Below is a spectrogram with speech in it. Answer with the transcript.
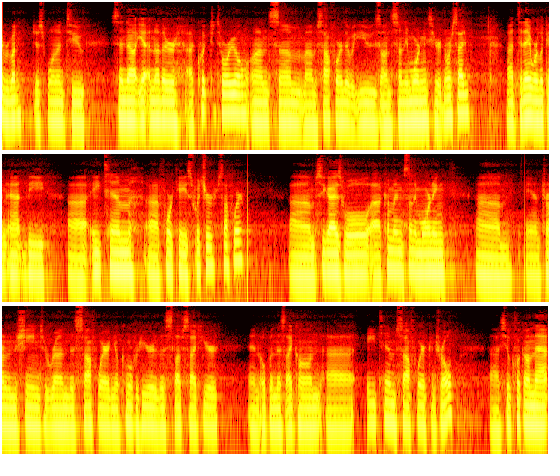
everybody, just wanted to send out yet another uh, quick tutorial on some um, software that we use on Sunday mornings here at Northside. Uh, today we're looking at the uh, ATEM 4K uh, switcher software. Um, so you guys will uh, come in Sunday morning um, and turn on the machine to run this software and you'll come over here to this left side here and open this icon uh, ATEM software control. Uh, so you'll click on that.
